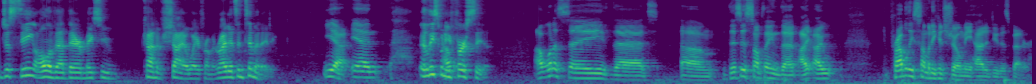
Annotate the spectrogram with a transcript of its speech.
just seeing all of that there makes you kind of shy away from it, right? It's intimidating, Yeah, and at least when you first see it. I want to say that um, this is something that I, I probably somebody could show me how to do this better.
